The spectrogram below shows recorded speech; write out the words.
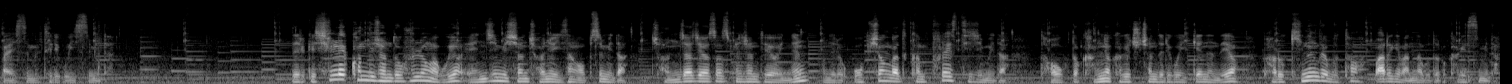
말씀을 드리고 있습니다. 네, 이렇게 실내 컨디션도 훌륭하고요. 엔진 미션 전혀 이상 없습니다. 전자제어 서스펜션 되어 있는 오늘의 옵션 가득한 프레스티지입니다. 더욱더 강력하게 추천드리고 있겠는데요. 바로 기능들부터 빠르게 만나보도록 하겠습니다.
